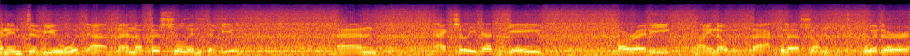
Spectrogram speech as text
an interview with them, an official interview. And actually that gave already kind of a backlash on Twitter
